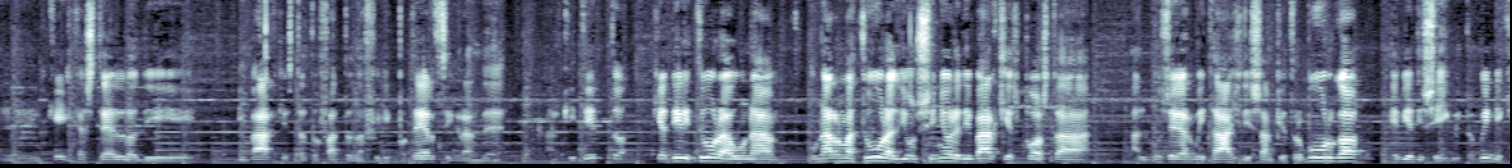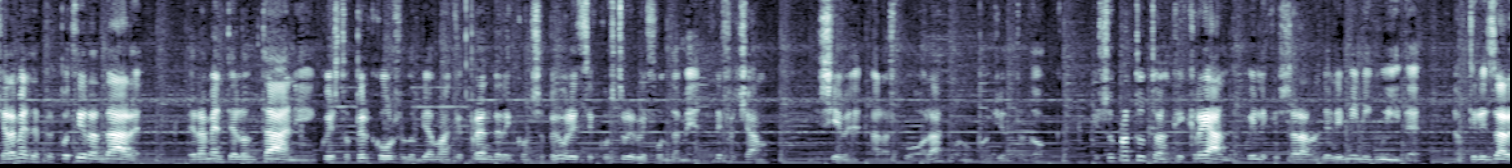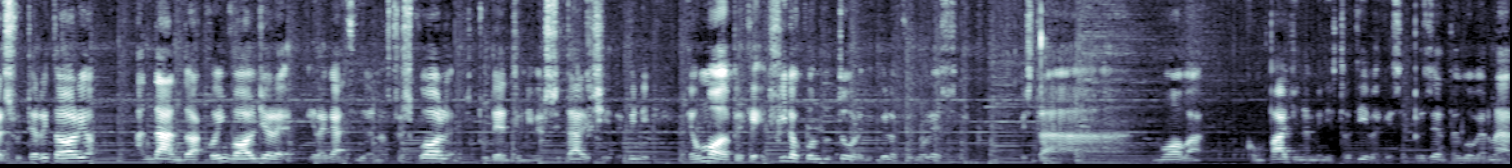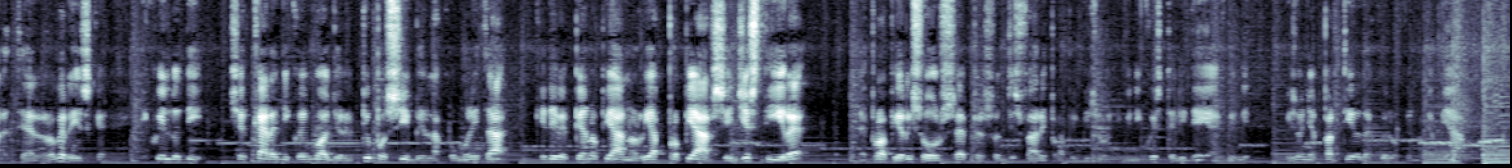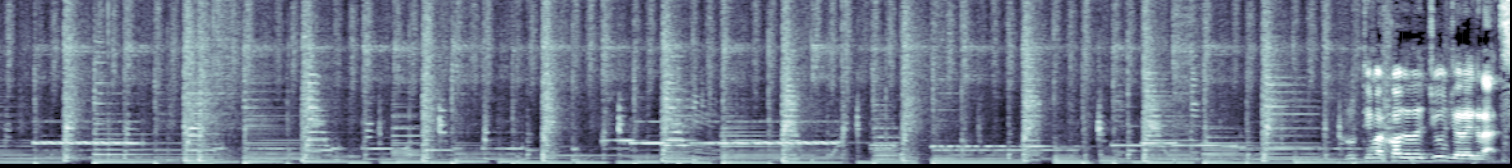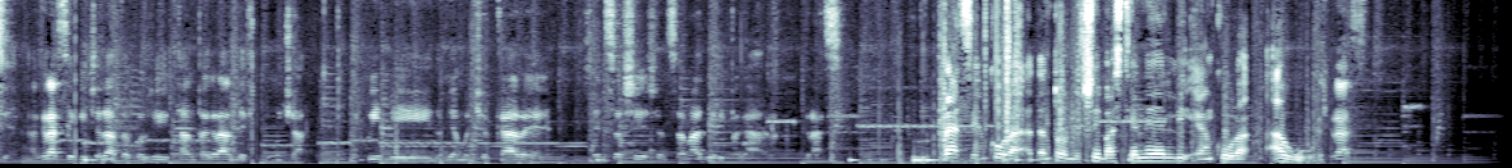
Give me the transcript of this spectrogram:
eh, che il castello di, di Barchi è stato fatto da Filippo Terzi, grande architetto, che addirittura una, un'armatura di un signore di Barchi esposta al Museo Hermitage di San Pietroburgo e via di seguito. Quindi chiaramente per poter andare veramente lontani in questo percorso dobbiamo anche prendere consapevolezza e costruire le fondamenta. Le facciamo insieme alla scuola con un progetto ad hoc e soprattutto anche creando quelle che saranno delle mini guide da utilizzare sul territorio andando a coinvolgere i ragazzi delle nostre scuole, studenti universitari, eccetera. Quindi è un modo perché il filo conduttore di quello che vuole essere questa nuova compagine amministrativa che si presenta a governare terre roveresche è quello di cercare di coinvolgere il più possibile la comunità che deve piano piano riappropriarsi e gestire le proprie risorse per soddisfare i propri bisogni. Quindi questa è l'idea, quindi bisogna partire da quello che noi abbiamo. L'ultima cosa da aggiungere è grazie. Grazie a chi ci ha dato così tanta grande fiducia e quindi dobbiamo cercare senza se, senza ma di ripagarla. Grazie. Grazie ancora ad Antonio Sebastianelli e ancora auguri. Grazie.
